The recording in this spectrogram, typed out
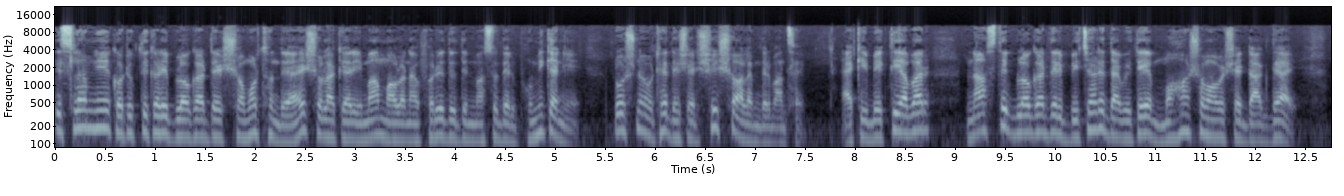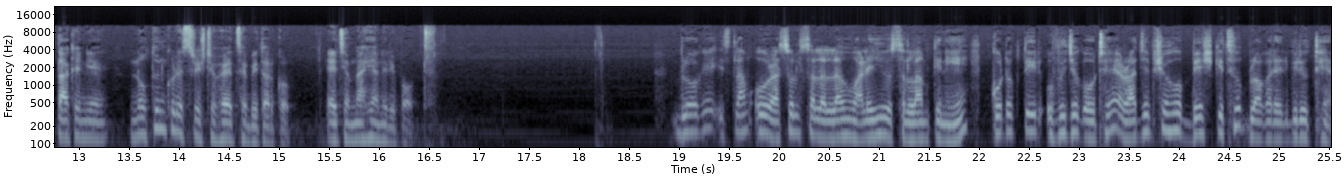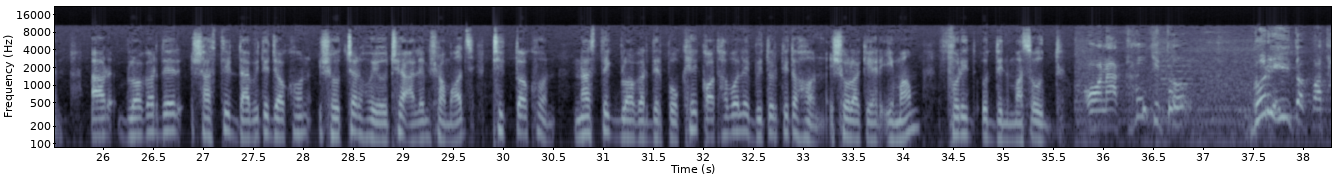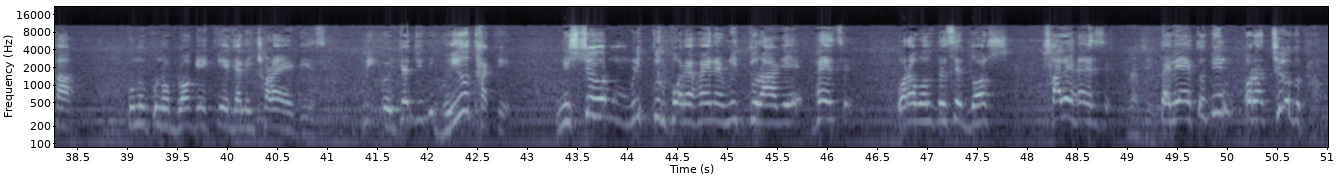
ইসলাম নিয়ে কটুক্তিকারী ব্লগারদের সমর্থন দেয় শোলাকিয়ার ইমাম মাওলানা ফরিদুদ্দিন মাসুদের ভূমিকা নিয়ে প্রশ্ন ওঠে দেশের শীর্ষ আলেমদের মাঝে। একই ব্যক্তি আবার নাস্তিক ব্লগারদের বিচারের দাবিতে মহাসমাবেশের ডাক দেয়। তাকে নিয়ে নতুন করে সৃষ্টি হয়েছে বিতর্ক। এইচ এম নাহিয়ানি রিপোর্ট। ব্লগে ইসলাম ও রাসুল সাল্লাহ আলহিউসাল্লামকে নিয়ে কটুক্তির অভিযোগ ওঠে রাজীব সহ বেশ কিছু ব্লগারের বিরুদ্ধে। আর ব্লগারদের শাস্তির দাবিতে যখন সোচ্চার হয়ে ওঠে আলেম সমাজ, ঠিক তখন নাস্তিক ব্লগারদের পক্ষে কথা বলে বিতর্কিত হন শোলাকিয়ার ইমাম ফরিদ উদ্দিন মাসুদ অনাকাঙ্ক্ষিত, গর্হিত কথা কোনো কোনো ব্লগে কে জানি ছড়াই দিয়েছে। ওইটা যদি হয়েও থাকে নিশ্চয় মৃত্যুর পরে হয় না, মৃত্যুর আগে হয়েছে। ওরা বলতেছে দশ সালে হয়েছে। তাহলে এতদিন ওরা ছিল কোথাও?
